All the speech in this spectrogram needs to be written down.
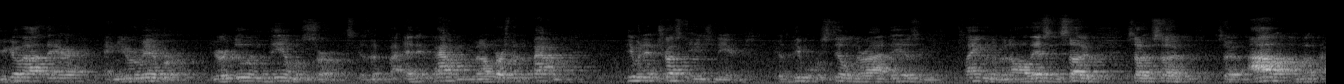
You go out there and you remember you're doing them a service. Because at Fountain, when I first went to Fountain, people didn't trust the engineers because people were stealing their ideas and claiming them and all this. And so, so, so, so I,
